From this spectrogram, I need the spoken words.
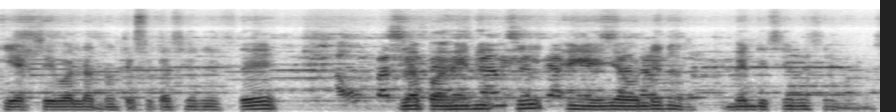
y activar las notificaciones de la página y en ella ordenan. Bendiciones hermanos.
